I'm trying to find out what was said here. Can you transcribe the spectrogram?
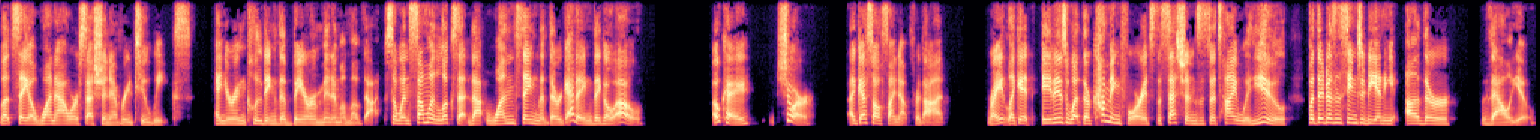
let's say a one hour session every two weeks and you're including the bare minimum of that. So when someone looks at that one thing that they're getting, they go, Oh, okay, sure. I guess I'll sign up for that. Right? Like it, it is what they're coming for. It's the sessions. It's the time with you, but there doesn't seem to be any other value.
